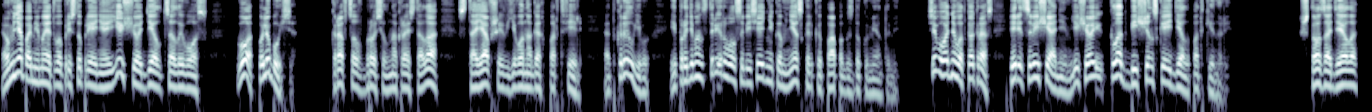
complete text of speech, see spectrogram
А у меня помимо этого преступления еще дел целый воз. Вот, полюбуйся. Кравцов бросил на край стола стоявший в его ногах портфель, открыл его и продемонстрировал собеседникам несколько папок с документами. Сегодня вот как раз перед совещанием еще и кладбищенское дело подкинули. Что за дело?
